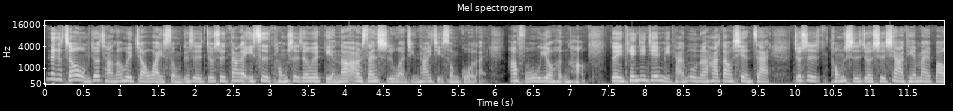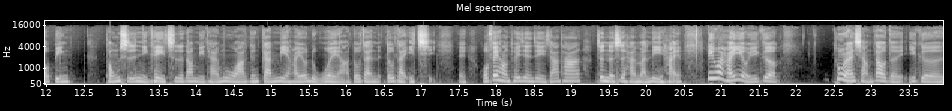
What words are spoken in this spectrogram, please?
那个时候我们就常常会叫外送，就是就是大概一次同事就会点到二三十碗，请他一起送过来。他服务又很好，所以天津街米台木呢，它到现在就是同时就是夏天卖刨冰，同时你可以吃得到米台木啊，跟干面还有卤味啊，都在都在一起。诶，我非常推荐这一家，它真的是还蛮厉害。另外还有一个。突然想到的一个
